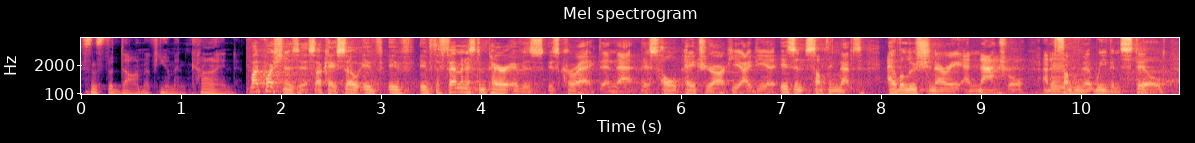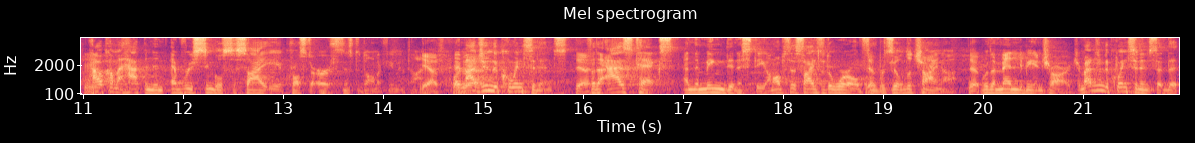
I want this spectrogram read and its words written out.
since the dawn of humankind. My question is this: Okay, so if if, if the feminist imperative is, is correct, and that this whole patriarchy idea isn't something that's evolutionary and natural, and it's Mm. something that we've instilled, Mm. how come it happened in every single society across the earth since the dawn of human time? Yeah, of course, Imagine yeah. the coincidence Yeah. for the Aztecs and the Ming Dynasty on opposite sides of the world, from Brazil to China, were the men to be in charge. Imagine the coincidence that the,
